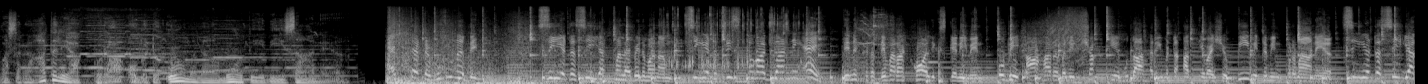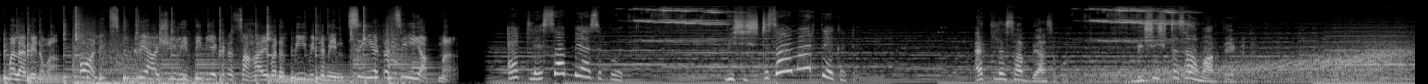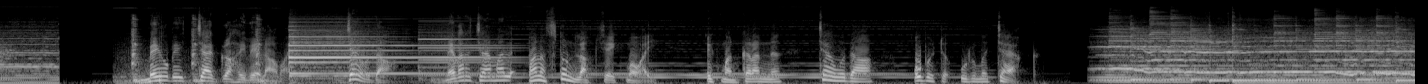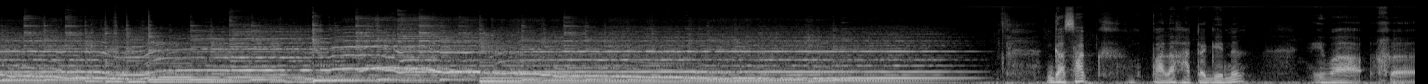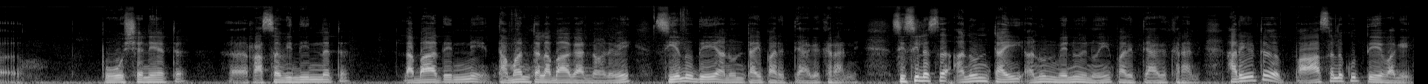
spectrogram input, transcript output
වසර හතලයක් පුරා ඔබට ඕමනා මෝතේදී සානය. ඇත්තට මුහුණ දෙන්න. සියයට සීයක්ම ලැබෙනවා නම් සියයට තිස්තුවක් ගන්නේ ඇයි? දිනකට දෙවරක් කෝලික්ස් ගැනීමෙන් ඔබේ ආහාරවලින් ශක්තිය මුදාහැරීමට අත්‍යවශ්‍ය B විටමින් ප්‍රමාණය සියයට සීයක්ම ලැබෙනවා. කෝලික්ස් ක්‍රියාශීලී දිවියකට සහාය වන B විටමින් සියයට සීයක්ම. ඇට්ලස් අභ්‍යාසපොත් විශිෂ්ට සාමාර්ථයකට ඇට්ලස් අභ්‍යාසපොත් විශිෂ්ට සාමාර්ථයකට මේ ඔබේ ජයග්‍රහහි වේලාවයි. ජයෝදා මෙවර ජයමල් පනස්තුන් ලක්ෂය ඉක්මවයි. ඉක්මන් කරන්න ජයෝදා ඔබට උරුම ජයක්. ගසක් පල හටගෙන ඒවා පෝෂණයට රසවිඳින්නට ලබා දෙන්නේ තමන්ට ලබා ගන්නව නෙවෙයි සියලු දේ අනුන්ටයි පරිත්‍යාග කරන්නේ. සිසිලස අනුන්ටයි අනුන් වෙනුවෙනුයි පරිත්‍යාග කරන්නේ. හරියට පාසලකුත් ඒ වගේ.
